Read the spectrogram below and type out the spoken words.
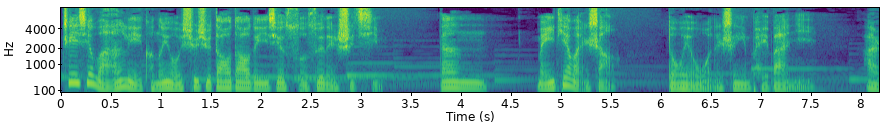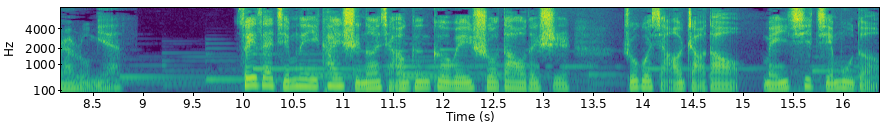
这些晚安里可能有絮絮叨叨的一些琐碎的事情，但每一天晚上都会有我的声音陪伴你安然入眠。所以在节目的一开始呢，想要跟各位说到的是，如果想要找到每一期节目的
